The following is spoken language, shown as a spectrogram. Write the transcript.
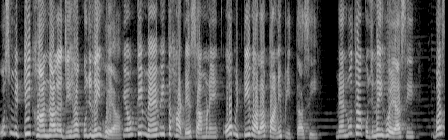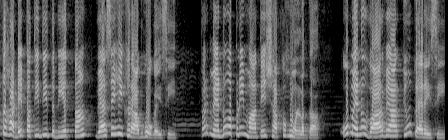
ਉਸ ਮਿੱਟੀ ਖਾਣ ਨਾਲ ਅਜਿਹਾ ਕੁਝ ਨਹੀਂ ਹੋਇਆ। ਕਿਉਂਕਿ ਮੈਂ ਵੀ ਤੁਹਾਡੇ ਸਾਹਮਣੇ ਉਹ ਮਿੱਟੀ ਵਾਲਾ ਪਾਣੀ ਪੀਤਾ ਸੀ। ਮੈਨੂੰ ਤਾਂ ਕੁਝ ਨਹੀਂ ਹੋਇਆ ਸੀ। ਬਸ ਤੁਹਾਡੇ ਪਤੀ ਦੀ ਤਬੀਅਤ ਤਾਂ ਵੈਸੇ ਹੀ ਖਰਾਬ ਹੋ ਗਈ ਸੀ। ਪਰ ਮੈਨੂੰ ਆਪਣੀ ਮਾਂ ਤੇ ਸ਼ੱਕ ਹੋਣ ਲੱਗਾ। ਉਹ ਮੈਨੂੰ ਵਾਰ-ਵਾਰ ਕਿਉਂ ਕਹਿ ਰਹੀ ਸੀ?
